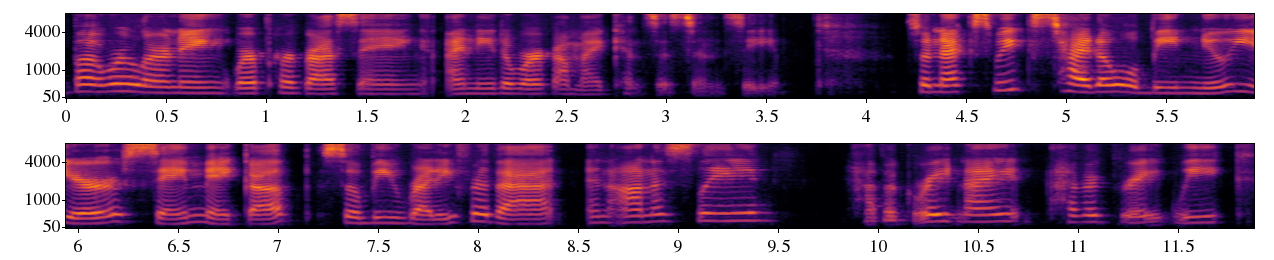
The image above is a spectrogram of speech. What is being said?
but we're learning, we're progressing. I need to work on my consistency. So next week's title will be New Year, same makeup, so be ready for that. And honestly, have a great night, have a great week.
